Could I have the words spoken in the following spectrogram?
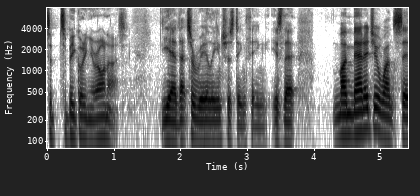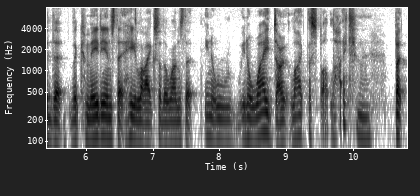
to, to be good in your own eyes. Yeah, that's a really interesting thing. Is that my manager once said that the comedians that he likes are the ones that, in a, in a way, don't like the spotlight, mm. but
